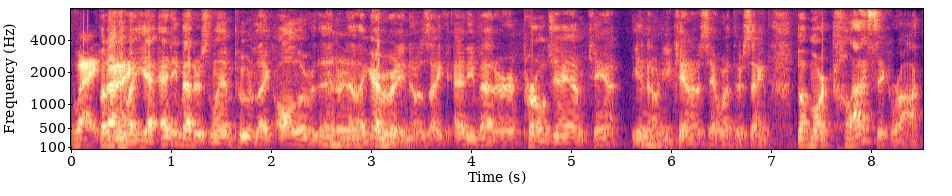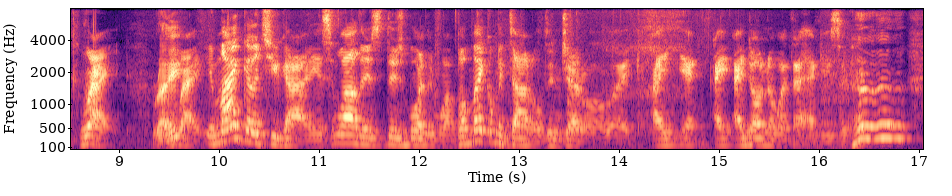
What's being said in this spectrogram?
Right, But anyway, right. yeah, Eddie Vedder's lampooned like all over the Mm-hmm. internet. Like everybody knows like Eddie Vedder, Pearl Jam can't, you know, Mm-hmm. you can't understand what they're saying. But more classic rock, Right. right? Right. And my go-to guy is well, there's there's more than one, but Michael McDonald in general. Like I I, I don't know what the heck he's saying.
